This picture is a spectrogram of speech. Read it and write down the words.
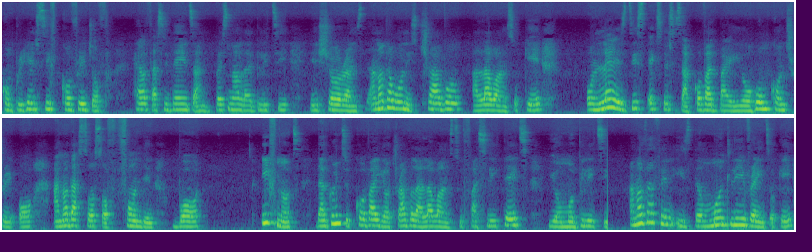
comprehensive coverage of health accidents and personal liability insurance. Another one is travel allowance okay? Unless these expenses are covered by your home country or another source of funding. But if not they're going to cover your travel allowance to facilitate your mobility. Another thing is the monthly rent okay?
